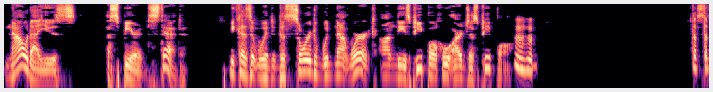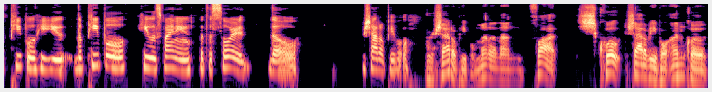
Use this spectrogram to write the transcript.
Nuada used a spear instead. Because it would the sword would not work on these people who are just people. hmm But the people he the people he was fighting with the sword, though, were shadow people. We're shadow people. Manannan fought quote shadow people unquote.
